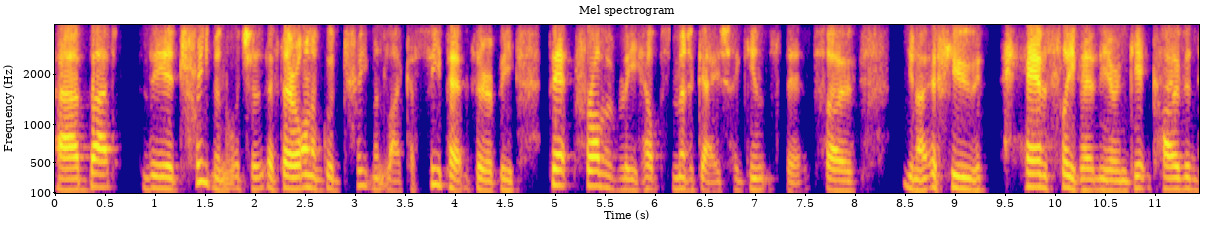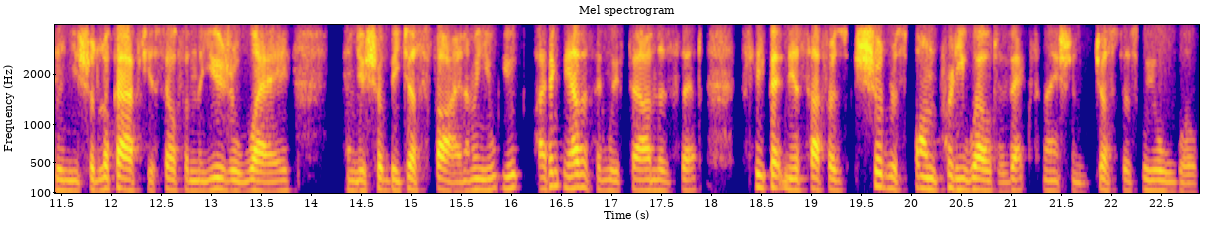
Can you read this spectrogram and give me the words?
Uh, but their treatment, which is, if they're on a good treatment like a CPAP therapy, that probably helps mitigate against that. So you know, if you have sleep apnea and get COVID, then you should look after yourself in the usual way and you should be just fine. I mean, you, you, I think the other thing we've found is that sleep apnea sufferers should respond pretty well to vaccination, just as we all will.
